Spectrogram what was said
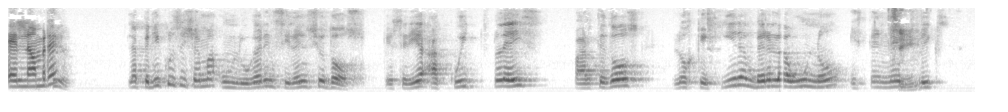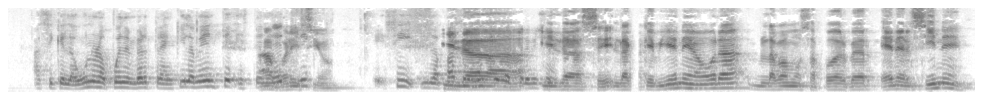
el nombre? La película se llama Un lugar en silencio 2 que sería A Quick Place, parte 2. Los que quieran ver la 1 está en Netflix, así que la 1 la pueden ver tranquilamente, está en ah, Netflix. Buenísimo. Eh, sí, y la, ¿Y la, televisión. ¿Y la, que viene ahora la vamos a poder ver en el cine?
